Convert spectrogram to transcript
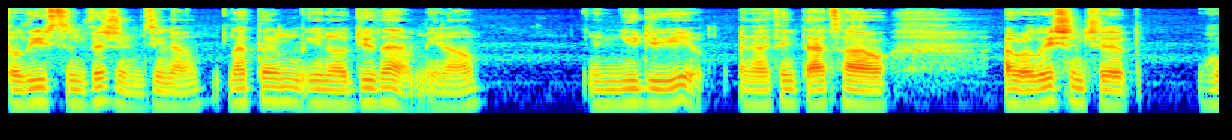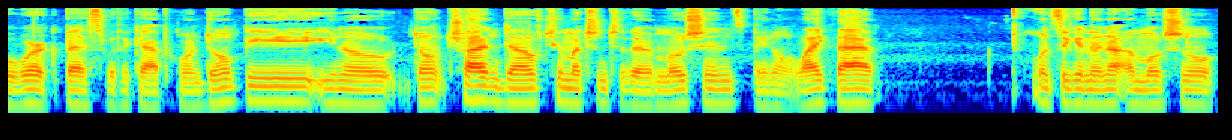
beliefs and visions. You know, let them you know do them. You know, and you do you. And I think that's how a relationship will work best with a Capricorn. Don't be, you know, don't try and delve too much into their emotions. They don't like that. Once again, they're not emotional,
